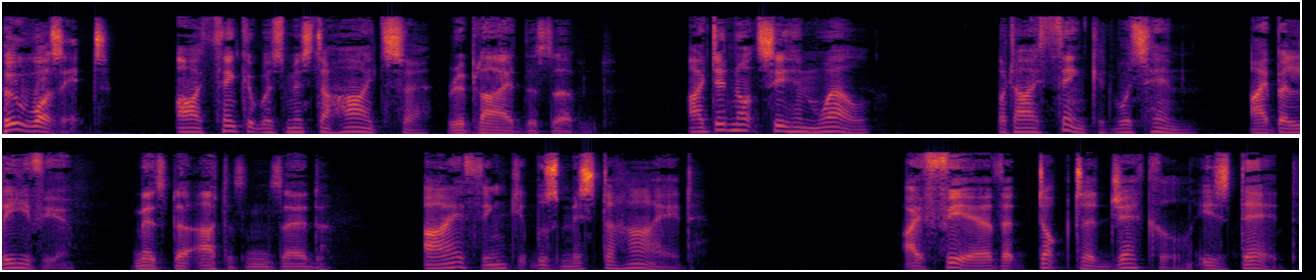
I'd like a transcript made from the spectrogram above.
Who was it? I think it was Mr. Hyde, sir. replied the servant. I did not see him well, but I think it was him. I believe you. Mr. Utterson said, I think it was Mr. Hyde. I fear that Dr. Jekyll is dead.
